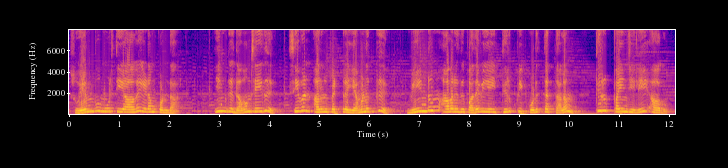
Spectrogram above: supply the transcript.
சுயம்பு மூர்த்தியாக இடம் கொண்டார். இங்கு தவம் செய்து சிவன் அருள் பெற்ற யமனுக்கு மீண்டும் அவரது பதவியை திருப்பிக் கொடுத்த தலம் திருப்பைஞ்சிலி ஆகும்.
